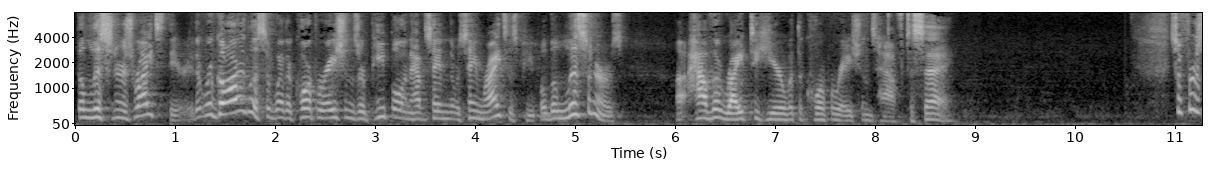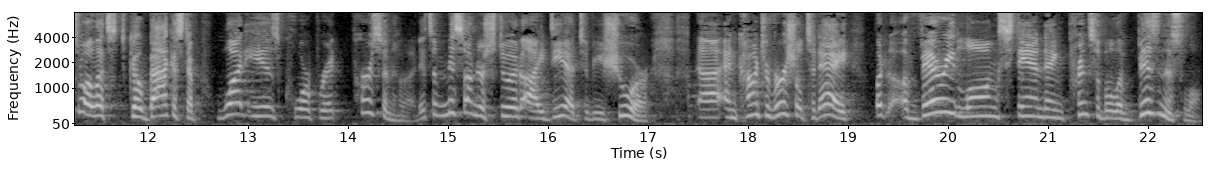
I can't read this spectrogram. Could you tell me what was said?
the listener's rights theory. That regardless of whether corporations are people and have same, the same rights as people, the listeners uh, have the right to hear what the corporations have to say. So, first of all, let's go back a step. What is corporate personhood? It's a misunderstood idea, to be sure, uh, and controversial today, but a very long standing principle of business law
